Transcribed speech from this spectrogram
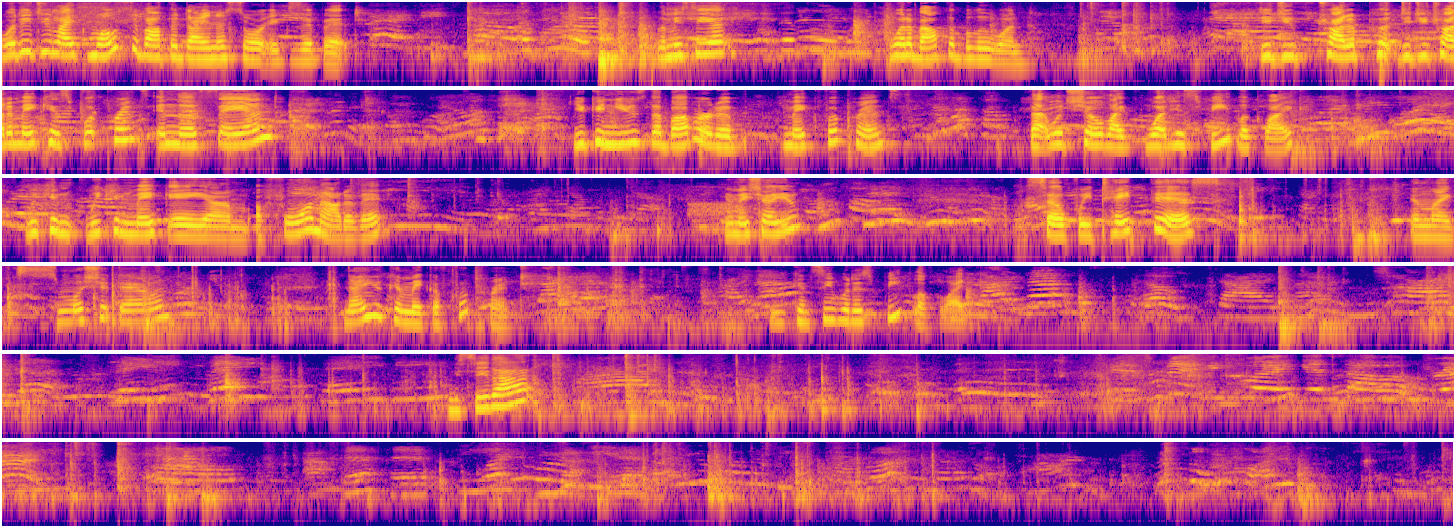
What did you like most about the dinosaur exhibit? The. Let me see it. What about the blue one? Did you try to put did you try to make his footprints in the sand? You can use the bubber to make footprints. That would show like what his feet look like. We can we can make a um, a form out of it. Want me show you? So if we take this and like smush it down, now you can make a footprint. You can see what his feet look like. You see that?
